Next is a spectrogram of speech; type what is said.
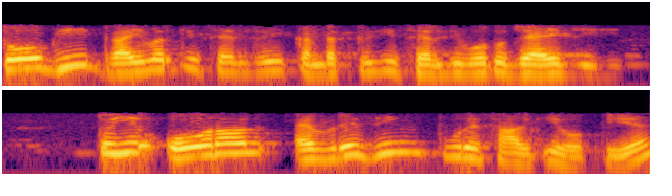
तो भी ड्राइवर की सैलरी कंडक्टर की सैलरी वो तो जाएगी ही। तो ये ओवरऑल एवरेजिंग पूरे साल की होती है।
